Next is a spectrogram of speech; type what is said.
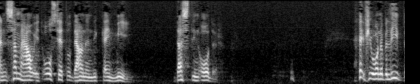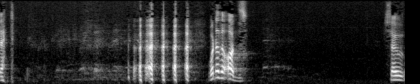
and somehow it all settled down and became me. Dust in order. if you want to believe that. what are the odds? So,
